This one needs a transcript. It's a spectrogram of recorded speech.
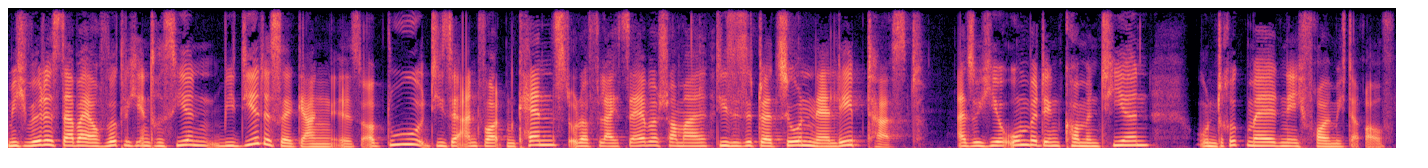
Mich würde es dabei auch wirklich interessieren, wie dir das ergangen ist, ob du diese Antworten kennst oder vielleicht selber schon mal diese Situationen erlebt hast. Also hier unbedingt kommentieren und rückmelden, ich freue mich darauf.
